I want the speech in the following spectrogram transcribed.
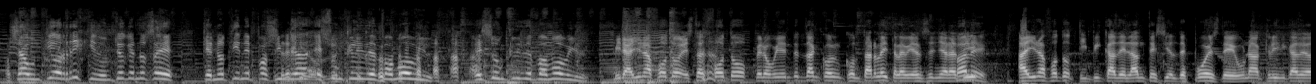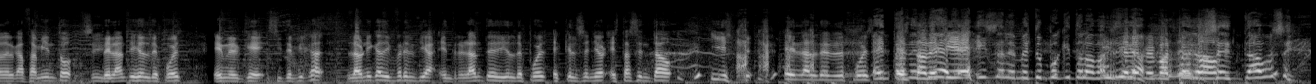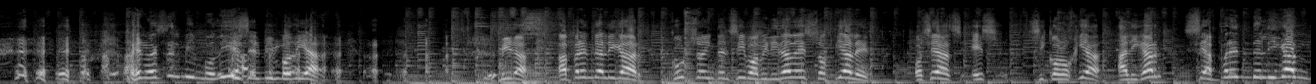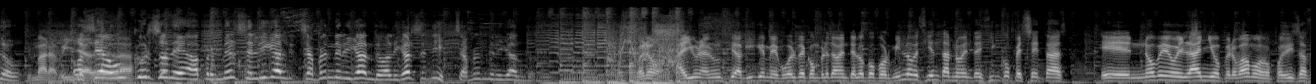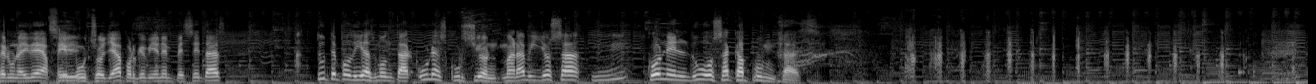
O sea, un tío rígido, un tío que no se, que no tiene posibilidad. Rígido, es un clip de Famóvil. es un clip de Famóvil. Mira, hay una foto, esta es foto, pero voy a intentar con- contarla y te la voy a enseñar a Vale. ti. Hay una foto típica del antes y el después de una clínica de adelgazamiento, Sí. del antes y el después, en el que, si te fijas, la única diferencia entre el antes y el después es que el señor está sentado y el al de después Está, está de pie. y se le mete un poquito la se barriga. más pero sentado. se- pero es el mismo día. Es el mismo día. Mira, aprende a ligar. Curso intensivo, habilidades sociales. O sea, es psicología. A ligar se aprende ligando. Qué maravilla. O sea, un curso de aprenderse liga, se aprende ligando. A ligarse li- se aprende ligando. Bueno, hay un anuncio aquí que me vuelve completamente loco. Por 1995 pesetas, eh, no veo el año, pero vamos, os podéis hacer una idea, hace Sí. mucho ya, porque vienen pesetas. Tú te podías montar una excursión maravillosa Mm. con el dúo sacapuntas.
